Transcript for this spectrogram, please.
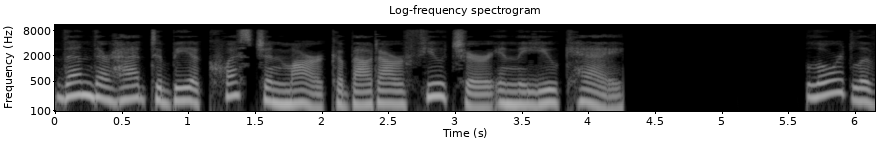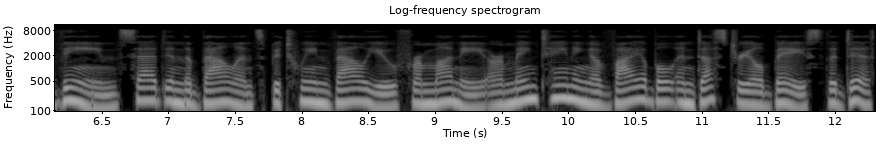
then there had to be a question mark about our future in the UK. Lord Levene said in the balance between value for money or maintaining a viable industrial base the DIS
